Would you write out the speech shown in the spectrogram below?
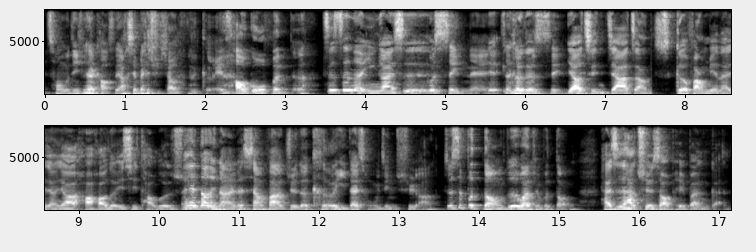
宠物进去的考生要先被取消资格，哎，超过分的。这真的应该是不行呢，真的不行。要请家长各方面来讲，要好好的一起讨论说。而且到底哪来的想法，觉得可以带宠物进去啊？就是不懂，就是完全不懂，还是他缺少陪伴感，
